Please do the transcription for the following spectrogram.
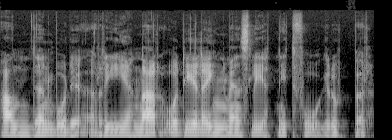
anden både renar och dela in mänskligheten i två grupper.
